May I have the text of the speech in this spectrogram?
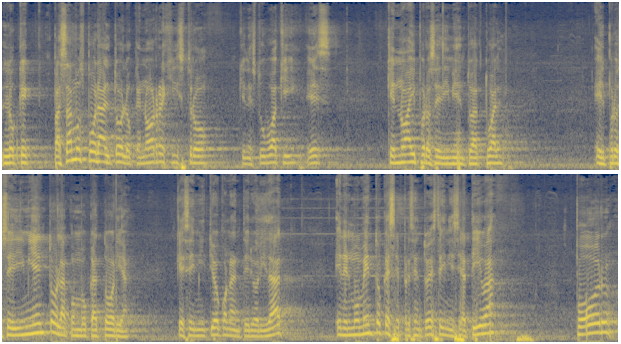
Lo que pasamos por alto, lo que no registró quien estuvo aquí, es que no hay procedimiento actual. El procedimiento la convocatoria que se emitió con anterioridad en el momento que se presentó esta iniciativa por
